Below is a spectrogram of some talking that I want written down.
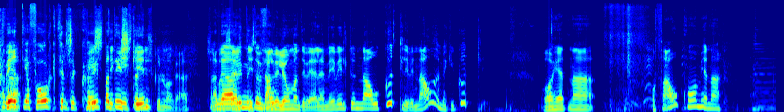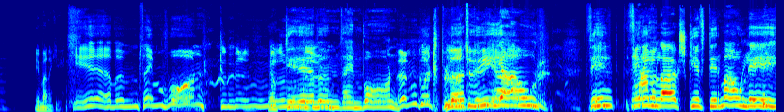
hvetja fólk til þess að kaupa diskin Þannig að við myndum fá- alveg ljómandi vel en við vildum ná gulli, við náðum ekki gulli. Og hérna og þá kom hérna ég man ekki gefum þeim von Já, gefum þeim von. um gullplötu plötu í ár Þinn framlag skiptir máli.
